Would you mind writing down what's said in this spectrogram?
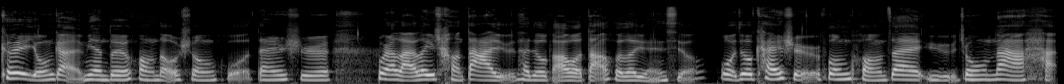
可以勇敢面对荒岛生活，但是突然来了一场大雨，他就把我打回了原形，我就开始疯狂在雨中呐喊。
